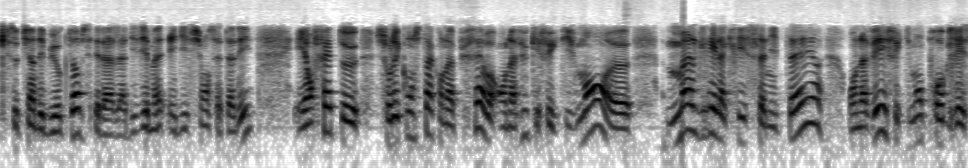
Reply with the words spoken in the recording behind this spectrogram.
qui se tient début octobre, c'était la, dixième édition cette année. Et en fait, euh, sur les constats qu'on a pu faire, on a vu qu'effectivement, euh, malgré la crise sanitaire, on avait effectivement progressé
